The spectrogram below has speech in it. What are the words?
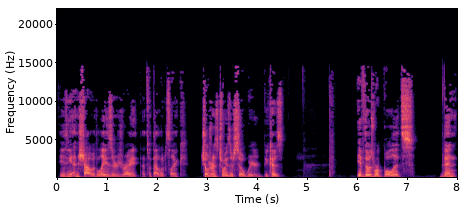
he's getting shot with lasers, right? That's what that looks like. Children's toys are so weird because if those were bullets, then,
